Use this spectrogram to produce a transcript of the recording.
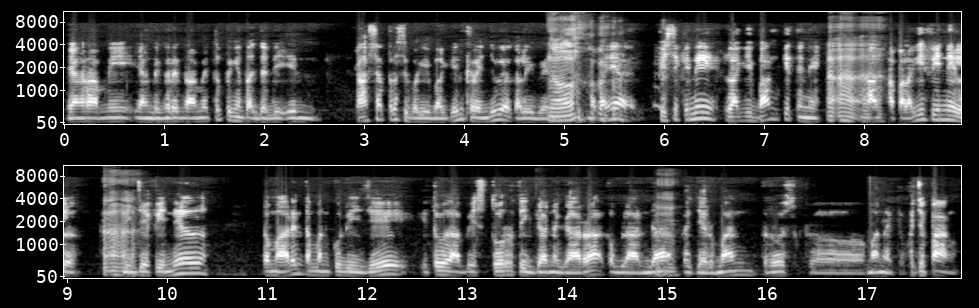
yang rame yang dengerin rame itu pingin tak jadiin kaset terus dibagi-bagiin keren juga kali Ben Oh. makanya fisik ini lagi bangkit ini ah, ah. A- apalagi vinil Ah, ah. DJ vinil kemarin temanku DJ itu habis tur tiga negara ke Belanda Hmm. ke Jerman terus ke mana itu ke Jepang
